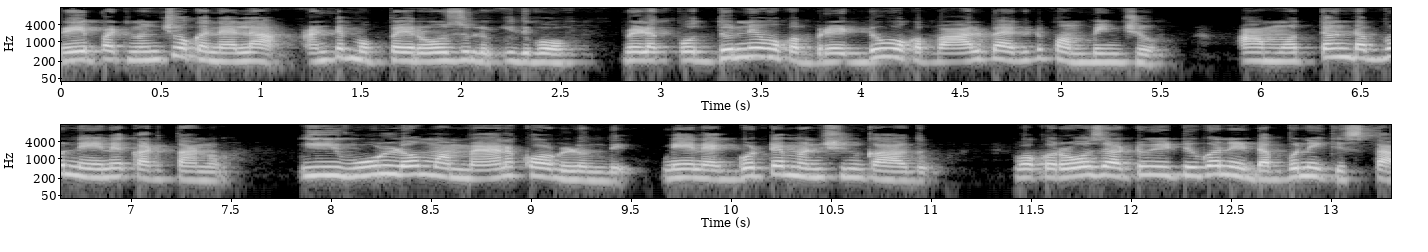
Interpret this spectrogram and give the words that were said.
రేపటి నుంచి ఒక నెల అంటే ముప్పై రోజులు ఇదిగో వీళ్ళకి పొద్దున్నే ఒక బ్రెడ్ ఒక పాల ప్యాకెట్ పంపించు. ఆ మొత్తం డబ్బు నేనే కడతాను. ఈ ఊళ్ళో మా మేనకోడలుంది. నేను ఎగ్గొట్టే మనిషిని కాదు. ఒక రోజు అటు ఇటుగా నీ డబ్బు నీకు ఇస్తా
